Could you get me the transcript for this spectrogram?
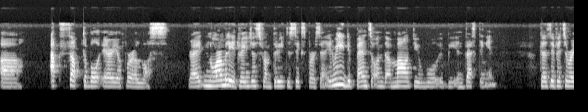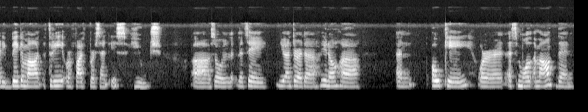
uh, acceptable area for a loss right? Normally it ranges from 3 to 6 percent. It really depends on the amount you will be investing in. Because if it's already big amount 3 or 5 percent is huge. Uh, so let's say you enter at a you know uh, an okay or a small amount then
